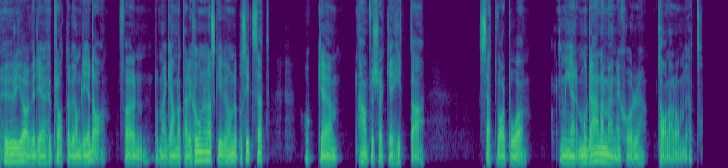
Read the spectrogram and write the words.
hur gör vi det? Hur pratar vi om det idag? För de här gamla traditionerna skriver under på sitt sätt och eh, han försöker hitta sätt varpå mer moderna människor talar om det.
